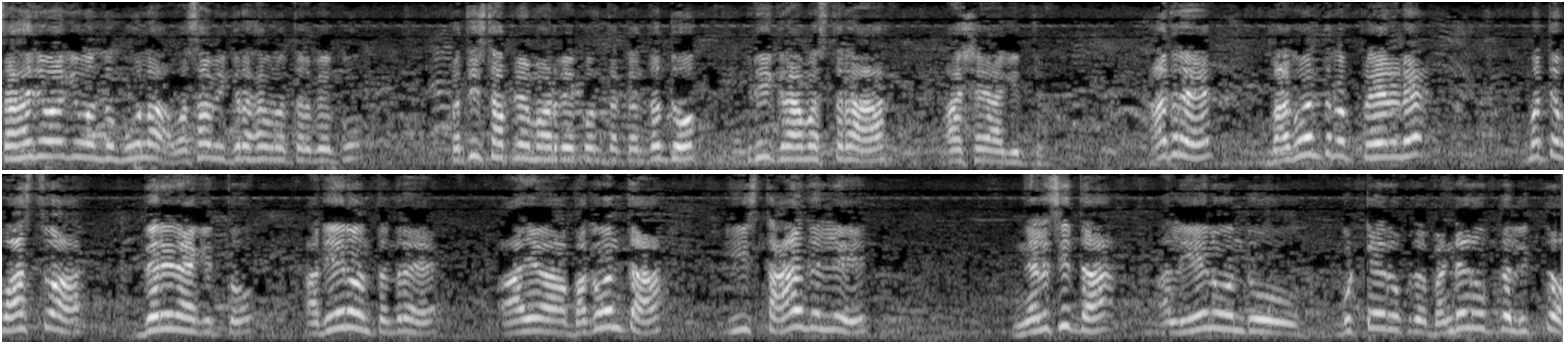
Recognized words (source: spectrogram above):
ಸಹಜವಾಗಿ ಒಂದು ಮೂಲ ಹೊಸ ವಿಗ್ರಹವನ್ನು ತರಬೇಕು, ಪ್ರತಿಷ್ಠಾಪನೆ ಮಾಡಬೇಕು ಅಂತಕ್ಕಂಥದ್ದು ಇಡೀ ಗ್ರಾಮಸ್ಥರ ಆಶಯ ಆಗಿತ್ತು. ಆದರೆ ಭಗವಂತನ ಪ್ರೇರಣೆ ಮತ್ತೆ ವಾಸ್ತವ ಬೇರೆನೇ ಆಗಿತ್ತು ಅದೇನು ಅಂತಂದ್ರೆ ಆಯಾ ಭಗವಂತ ಈ ಸ್ಥಾನದಲ್ಲಿ ನೆಲೆಸಿದ್ದ ಅಲ್ಲಿ ಏನು ಒಂದು ಗುಟ್ಟೆ ರೂಪದ ಬಂಡೆ ರೂಪದಲ್ಲಿ ಇತ್ತು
